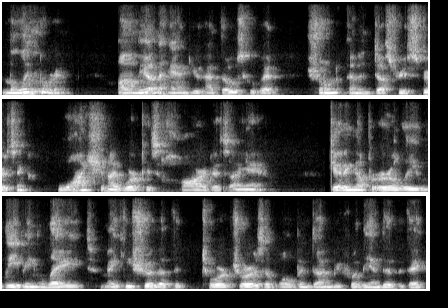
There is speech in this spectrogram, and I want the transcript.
malingering. On the other hand, you had those who had shown an industrious spirit saying, Why should I work as hard as I am? Getting up early, leaving late, making sure that the chores have all been done before the end of the day.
